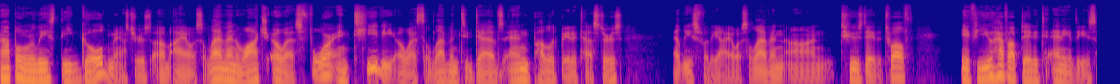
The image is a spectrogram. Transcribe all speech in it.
Apple released the Gold Masters of iOS 11, Watch OS 4, and TV OS 11 to devs and public beta testers, at least for the iOS 11, on Tuesday the 12th. If you have updated to any of these,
